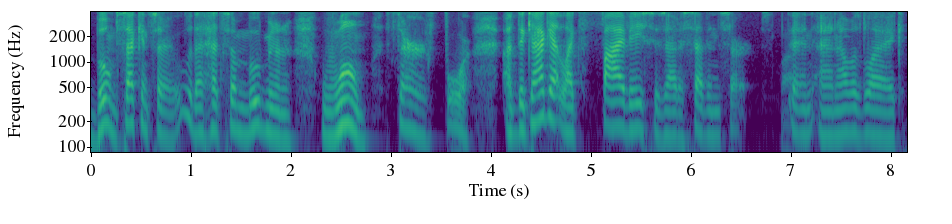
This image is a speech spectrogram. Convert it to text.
Boom, second serve. Ooh, that had some movement on it. Whoom, third, four. Uh, the guy got like five aces out of seven serves, Wow. and and I was like,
